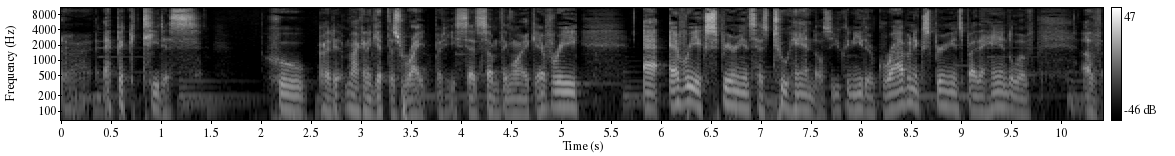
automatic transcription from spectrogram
uh, Epictetus, who I'm not going to get this right, but he said something like every every experience has two handles. You can either grab an experience by the handle of of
